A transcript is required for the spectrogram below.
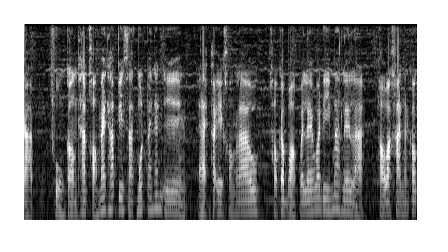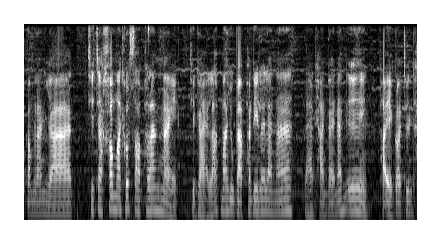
กับฝูงกองทัพของแม่ทัพปีศาจมดไปนั่นเอง และพระเอกของเรา เขาก็บอกไปเลยว่าดีมากเลยล่ะ ราะว่าข้านั้นก็กำลังอยากที่จะเข้ามาทดสอบพลังใหม่ ที่ได้รับมาอยู่แบบพอดีเลยล่ะนะ และทันใดนั้นเอง พระเอกก็จึงท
